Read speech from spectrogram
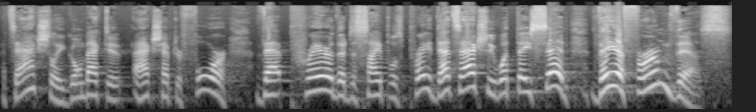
That's actually, going back to Acts chapter 4, that prayer the disciples prayed, that's actually what they said. They affirmed this.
